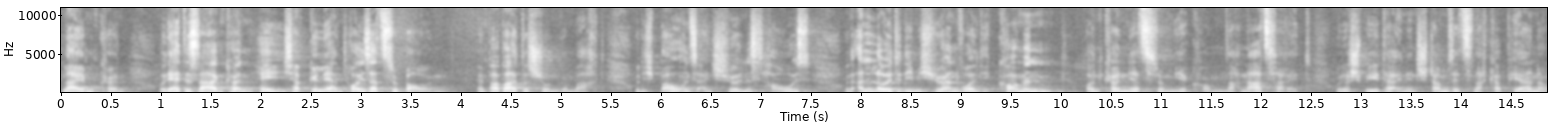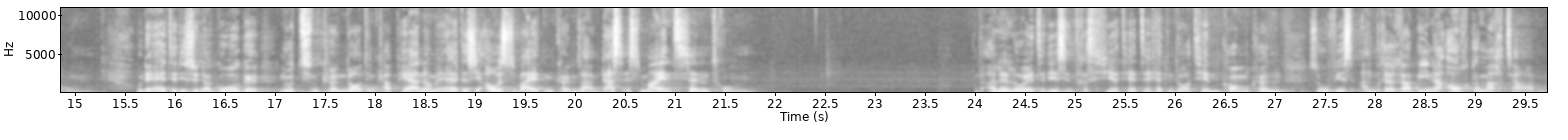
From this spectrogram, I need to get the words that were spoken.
bleiben können. Und er hätte sagen können, hey, ich habe gelernt, Häuser zu bauen. Mein Papa hat das schon gemacht. Und ich baue uns ein schönes Haus und alle Leute, die mich hören wollen, die kommen und können jetzt zu mir kommen, nach Nazareth oder später in den Stammsitz nach Kapernaum. Oder er hätte die Synagoge nutzen können dort in Kapernaum, er hätte sie ausweiten können, sagen, das ist mein Zentrum. Und alle Leute, die es interessiert hätte, hätten dorthin kommen können, so wie es andere Rabbiner auch gemacht haben.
